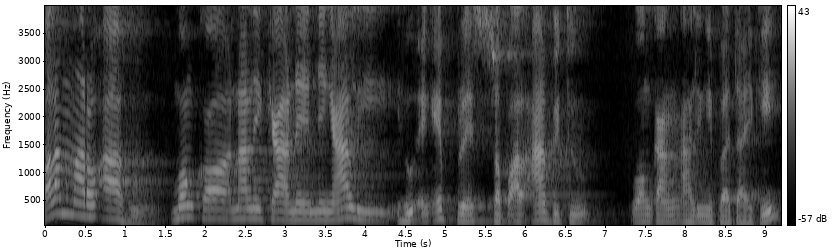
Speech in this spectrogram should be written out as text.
Ya. Falam maro'ahu mongko nalikane ningali hu ing iblis sapa al abidu wong kang ahli ibadah iki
